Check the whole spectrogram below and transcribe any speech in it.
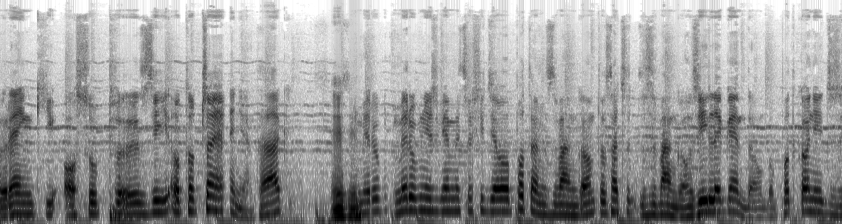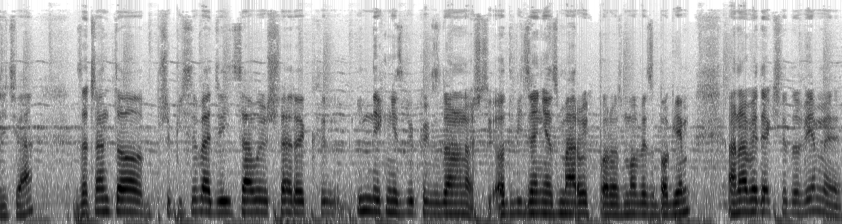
ręki osób z jej otoczenia, tak? Mhm. My, my, również wiemy, co się działo potem z Wangą, to znaczy z Wangą, z jej legendą, bo pod koniec życia zaczęto przypisywać jej cały szereg innych niezwykłych zdolności. Od widzenia zmarłych po rozmowę z Bogiem, a nawet jak się dowiemy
